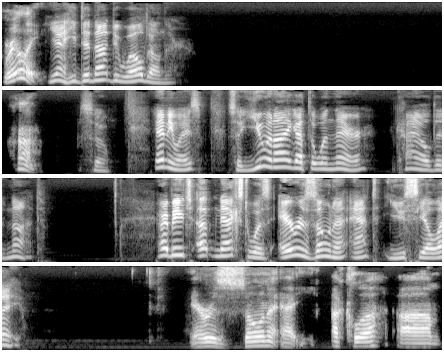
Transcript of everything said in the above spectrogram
Really? Yeah, he did not do well down there. Huh. So, anyways, so you and I got the win there. Kyle did not. All right, Beach. Up next was Arizona at UCLA. Arizona at UCLA. Um,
